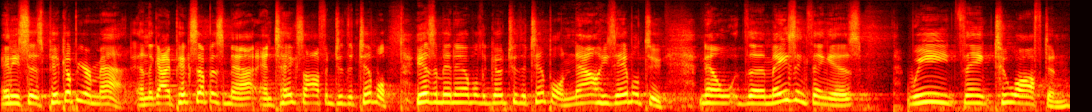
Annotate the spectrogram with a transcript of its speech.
And he says, Pick up your mat. And the guy picks up his mat and takes off into the temple. He hasn't been able to go to the temple. Now he's able to. Now, the amazing thing is, we think too often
